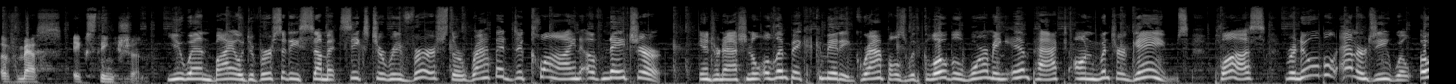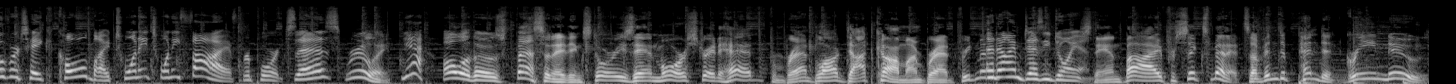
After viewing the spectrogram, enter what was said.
of mass extinction. UN Biodiversity Summit seeks to reverse the rapid decline of nature. International Olympic Committee grapples with global warming impact on winter games. Plus, renewable energy will overtake coal by 2025, report says. Really? Yeah. All of those fascinating stories and more straight ahead from BradBlog.com. I'm Brad Friedman. And I'm Desi Doyen. Stand by for six minutes of independent green news,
